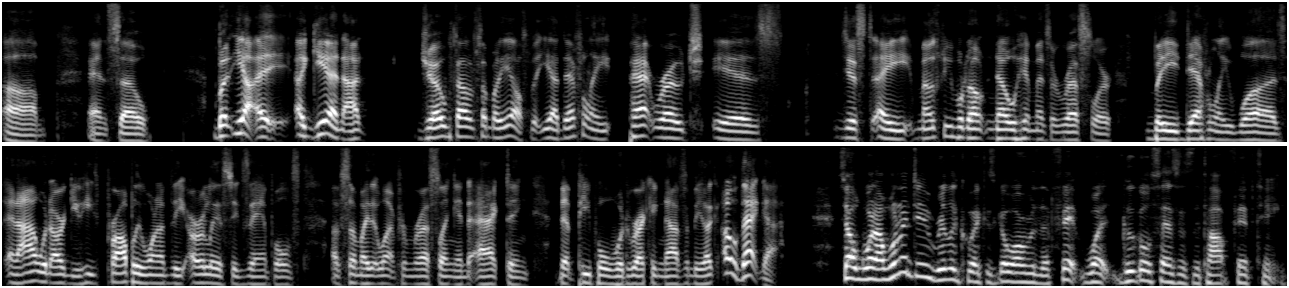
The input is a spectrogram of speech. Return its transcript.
Um, and so, but yeah, I- again, I Joe thought of somebody else, but yeah, definitely Pat Roach is just a most people don't know him as a wrestler, but he definitely was. And I would argue he's probably one of the earliest examples of somebody that went from wrestling into acting that people would recognize and be like, "Oh, that guy." So what I want to do really quick is go over the fit what Google says is the top 15,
